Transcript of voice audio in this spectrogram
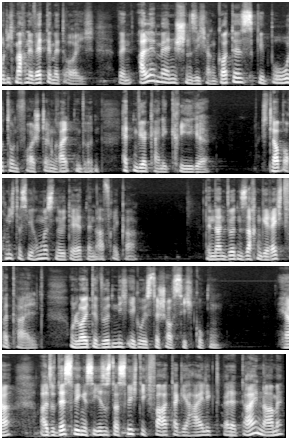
Und ich mache eine Wette mit euch. Wenn alle Menschen sich an Gottes Gebote und Vorstellungen halten würden, hätten wir keine Kriege. Ich glaube auch nicht, dass wir Hungersnöte hätten in Afrika. Denn dann würden Sachen gerecht verteilt und Leute würden nicht egoistisch auf sich gucken. Ja? Also deswegen ist Jesus das wichtig, Vater, geheiligt werde dein Name,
